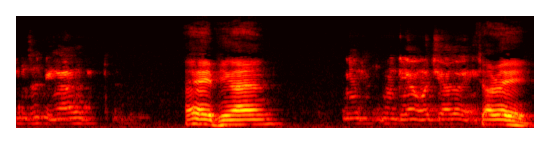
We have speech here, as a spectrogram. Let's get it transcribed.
牧师平安。哎，平安。嗯嗯，你好，我嘉瑞。嘉瑞。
